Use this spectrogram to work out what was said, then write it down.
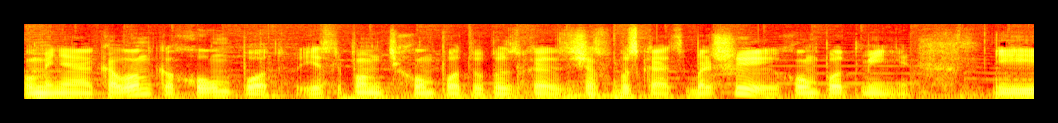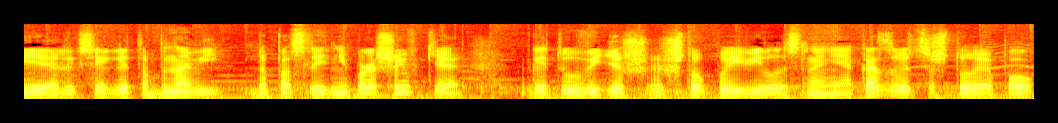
У меня колонка HomePod. Если помните, HomePod выпускается, сейчас выпускаются большие, HomePod mini. И Алексей говорит, обнови до последней прошивки, говорит, ты увидишь, что появилось на ней. Оказывается, что Apple,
